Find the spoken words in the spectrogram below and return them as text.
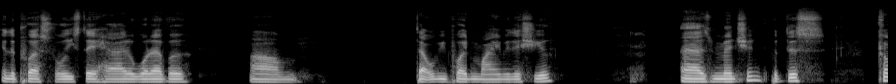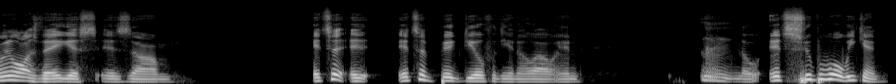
in the press release they had or whatever um, that will be played in Miami this year, as mentioned. But this coming to Las Vegas is um, it's a it, it's a big deal for the NLL and no, it's Super Bowl weekend,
